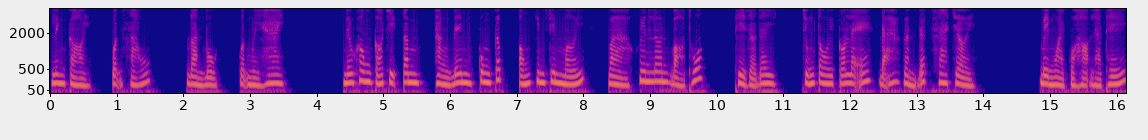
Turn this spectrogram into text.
Linh Còi, quận 6, Đoàn Bột, quận 12. Nếu không có chị Tâm hàng đêm cung cấp ống kim tiêm mới và khuyên lơn bỏ thuốc, thì giờ đây chúng tôi có lẽ đã gần đất xa trời. Bề ngoài của họ là thế,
